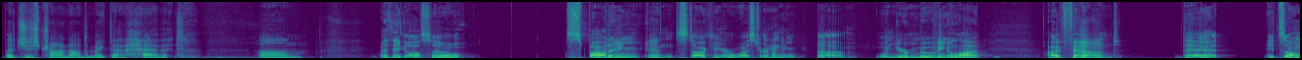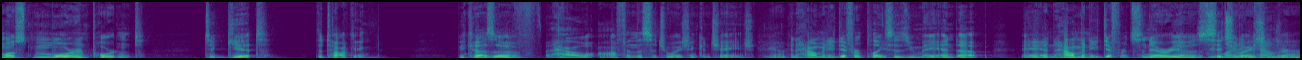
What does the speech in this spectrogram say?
But just try not to make that a habit. Um, I think also spotting and stalking or western hunting, um, when you're moving a lot, I've found that it's almost more important to get the talking because of how often the situation can change yeah. and how many different places you may end up and how many different scenarios you might situations encounter. yeah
